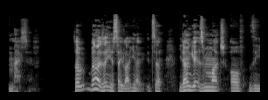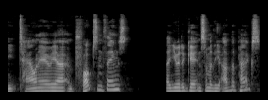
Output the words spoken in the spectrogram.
Massive. So when I was say you say like you know it's a you don't get as much of the town area and props and things that you would get in some of the other packs,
